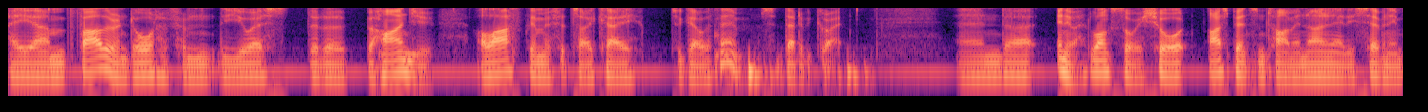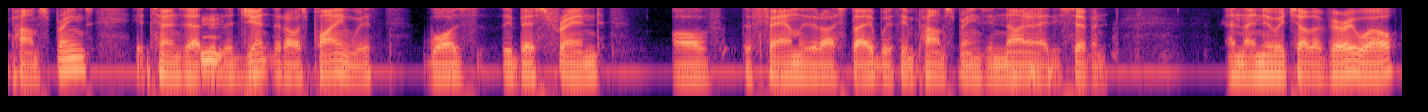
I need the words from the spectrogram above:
a um, father and daughter from the US that are behind you. I'll ask them if it's okay to go with them. Said, that'd be great. And uh, anyway, long story short, I spent some time in 1987 in Palm Springs. It turns out mm. that the gent that I was playing with was the best friend of the family that I stayed with in Palm Springs in 1987. And they knew each other very well.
